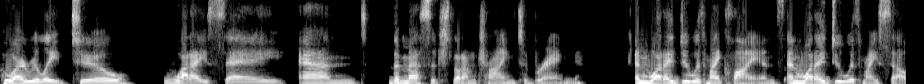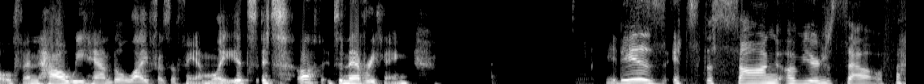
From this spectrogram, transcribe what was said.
who I relate to, what I say and the message that I'm trying to bring and what I do with my clients and what I do with myself and how we handle life as a family. It's it's oh, it's in everything. It is. It's the song of yourself.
